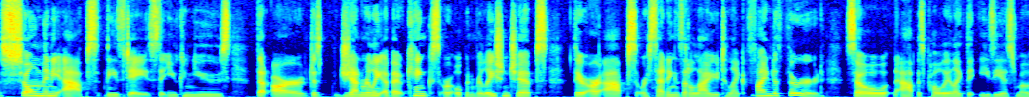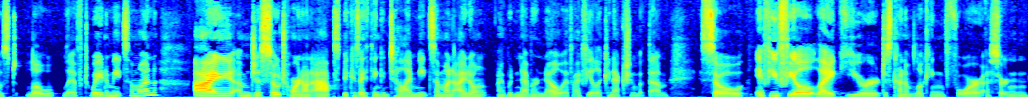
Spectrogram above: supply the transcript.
so many apps these days that you can use that are just generally about kinks or open relationships. There are apps or settings that allow you to like find a third. So the app is probably like the easiest, most low lift way to meet someone. I am just so torn on apps because I think until I meet someone, I don't, I would never know if I feel a connection with them. So if you feel like you're just kind of looking for a certain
